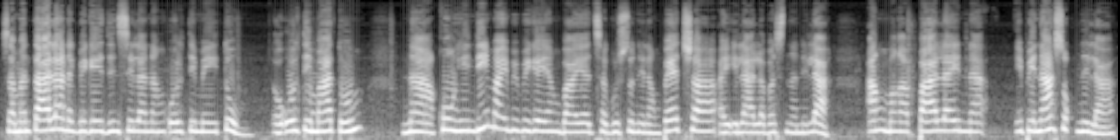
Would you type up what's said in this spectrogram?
Samantala, nagbigay din sila ng ultimatum o ultimatum na kung hindi maibibigay ang bayad sa gusto nilang petsa ay ilalabas na nila ang mga palay na ipinasok nila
